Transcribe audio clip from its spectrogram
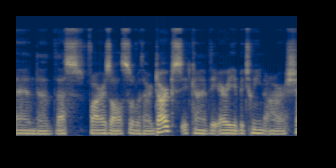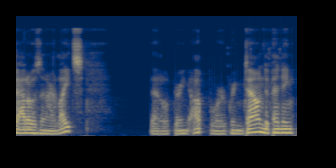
And uh, thus far as also with our darks, it kind of the area between our shadows and our lights that'll bring up or bring down depending.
